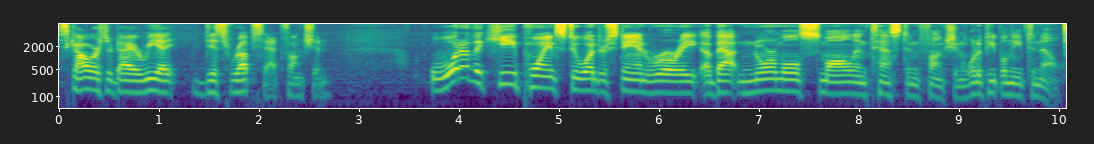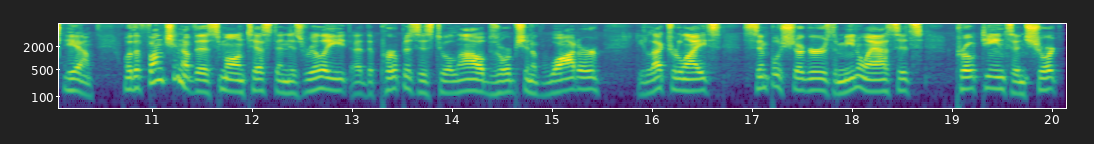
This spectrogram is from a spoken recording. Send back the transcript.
scours or diarrhea disrupts that function. What are the key points to understand, Rory, about normal small intestine function? What do people need to know? Yeah. Well, the function of the small intestine is really uh, the purpose is to allow absorption of water, electrolytes, simple sugars, amino acids, proteins, and short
